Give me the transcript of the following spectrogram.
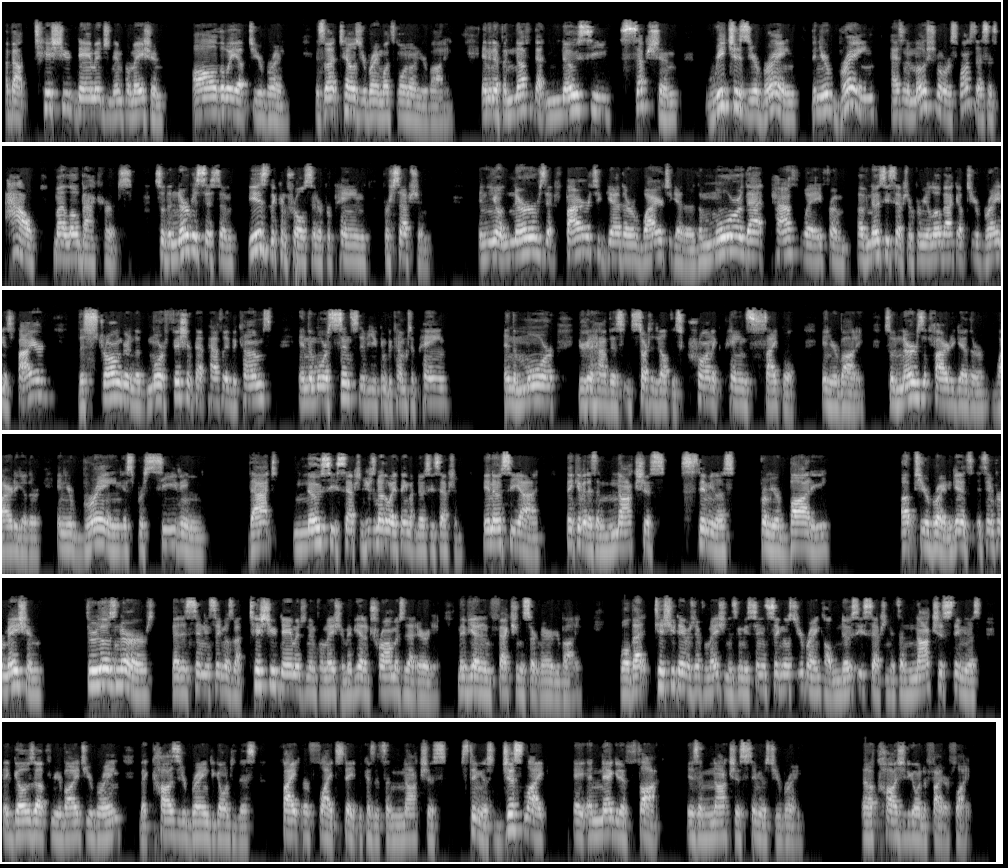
about tissue damage and inflammation all the way up to your brain. And so that tells your brain what's going on in your body. And then if enough of that nociception reaches your brain, then your brain has an emotional response that says, ow, my low back hurts. So the nervous system is the control center for pain perception. And you know, nerves that fire together, wire together, the more that pathway from of nociception from your low back up to your brain is fired, the stronger and the more efficient that pathway becomes, and the more sensitive you can become to pain. And the more you're going to have this start to develop this chronic pain cycle in your body. So nerves that fire together, wire together, and your brain is perceiving that nociception. Here's another way to think about nociception. NOCI. Think of it as a noxious stimulus from your body up to your brain. Again, it's, it's information through those nerves that is sending signals about tissue damage and inflammation. Maybe you had a trauma to that area. Maybe you had an infection in a certain area of your body. Well, that tissue damage and inflammation is going to be sending signals to your brain called nociception. It's a noxious stimulus that goes up from your body to your brain that causes your brain to go into this fight or flight state because it's a noxious stimulus, just like a, a negative thought is a noxious stimulus to your brain. That'll cause you to go into fight or flight.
